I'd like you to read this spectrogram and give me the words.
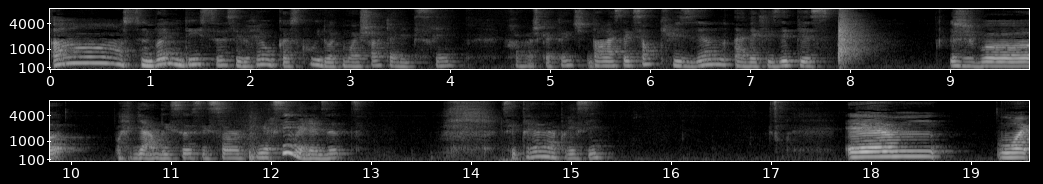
Ah, c'est une bonne idée, ça. C'est vrai, au Costco, il doit être moins cher qu'à l'épicerie. Fromage cottage. Dans la section cuisine avec les épices. Je vais regarder ça, c'est sûr. Merci, Meredith. C'est très apprécié. Euh, ouais.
